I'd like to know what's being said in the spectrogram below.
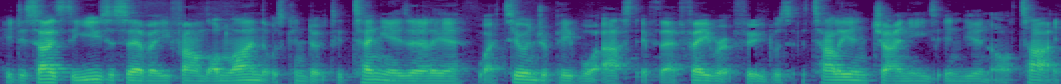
He decides to use a survey he found online that was conducted 10 years earlier where 200 people were asked if their favourite food was Italian, Chinese, Indian or Thai.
